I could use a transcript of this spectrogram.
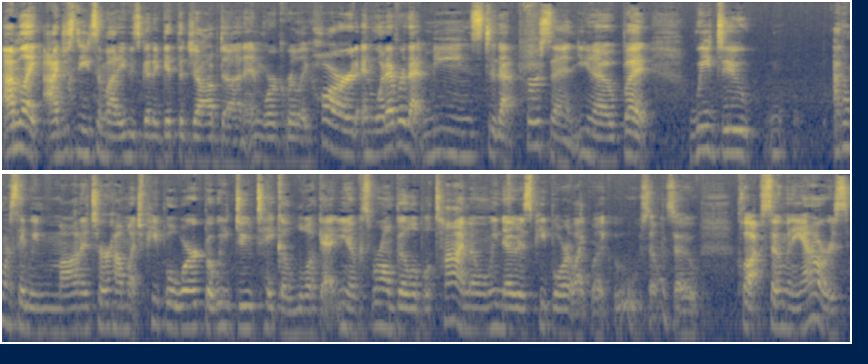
I'm like, I just need somebody who's going to get the job done and work really hard, and whatever that means to that person, you know. But we do. I don't want to say we monitor how much people work, but we do take a look at, you know, because we're on billable time, and when we notice people are like, like, ooh, so and so clocked so many hours,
